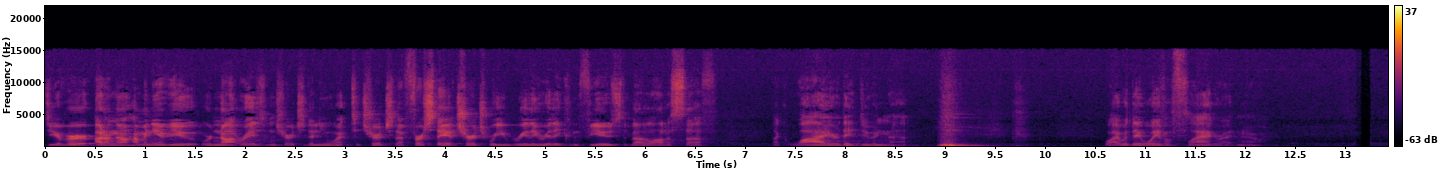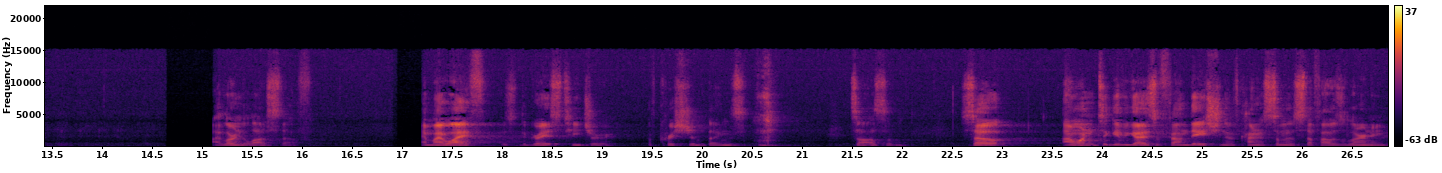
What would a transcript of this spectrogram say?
do you ever, I don't know how many of you were not raised in church, then you went to church, that first day at church, were you really, really confused about a lot of stuff? Like, why are they doing that? Why would they wave a flag right now? I learned a lot of stuff. And my wife is the greatest teacher of Christian things. it's awesome. So, I wanted to give you guys a foundation of kind of some of the stuff I was learning.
